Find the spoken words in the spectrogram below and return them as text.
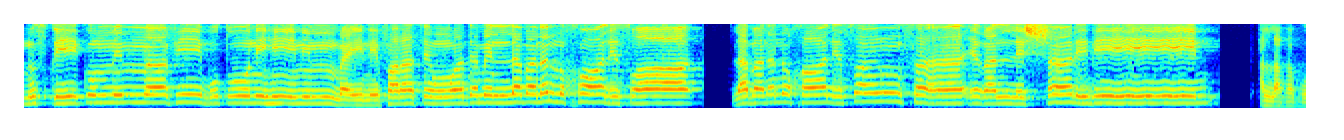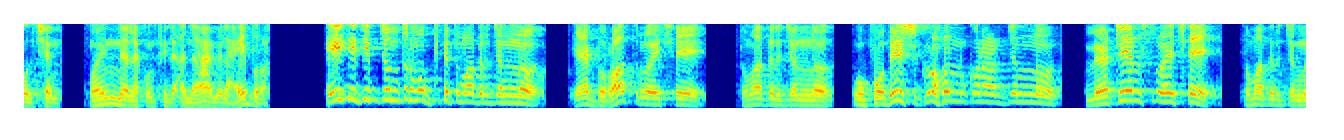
وَإِنَّ لَكُمْ فِي الْأَنْعَامِ لَعِبْرَةً نسقيكم مما في بطونه من بين فرث ودم لبنا خالصا لبنا خالصا سائغا للشاربين আল্লাহ পাক বলছেন ওয়াইন্না লাকুম ফিল আনআমিল ইবরা এই যে জীবজন্তুর মধ্যে তোমাদের জন্য ব্রত রয়েছে তোমাদের জন্য উপদেশ গ্রহণ করার জন্য ম্যাটেরিয়ালস রয়েছে তোমাদের জন্য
